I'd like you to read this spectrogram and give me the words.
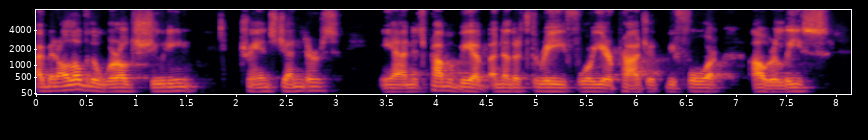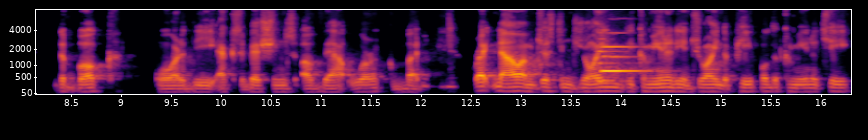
i've been all over the world shooting transgenders and it's probably a, another three four year project before i'll release the book or the exhibitions of that work. But mm-hmm. right now, I'm just enjoying the community, enjoying the people, the community.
